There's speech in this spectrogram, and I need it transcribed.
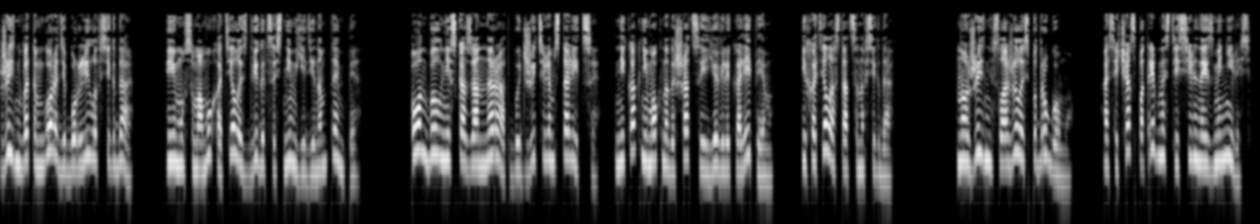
Жизнь в этом городе бурлила всегда, и ему самому хотелось двигаться с ним в едином темпе. Он был несказанно рад быть жителем столицы, никак не мог надышаться ее великолепием и хотел остаться навсегда. Но жизнь сложилась по-другому, а сейчас потребности сильно изменились,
